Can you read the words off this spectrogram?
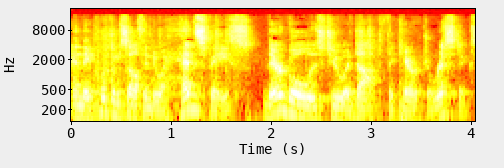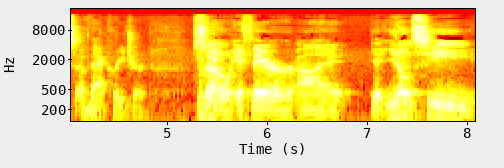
and they put themselves into a headspace, their goal is to adopt the characteristics of that creature. So if they're uh, you don't see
